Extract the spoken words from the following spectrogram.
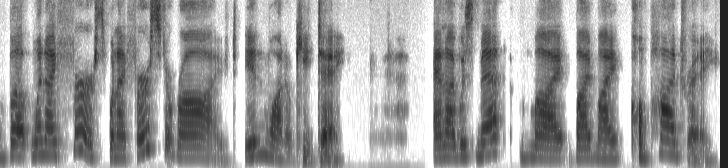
But when I first, when I first arrived in Huanoquite, and I was met my by my compadre,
